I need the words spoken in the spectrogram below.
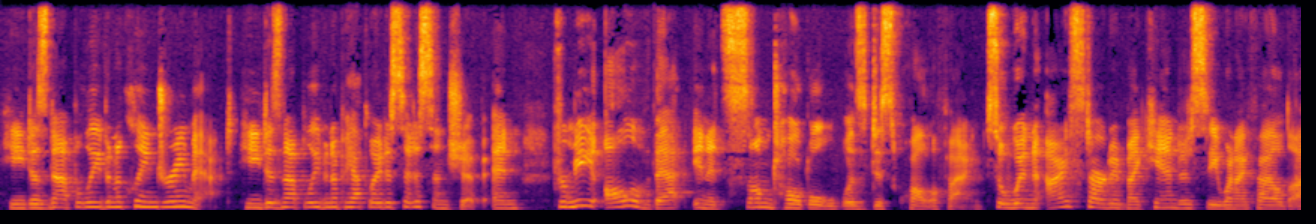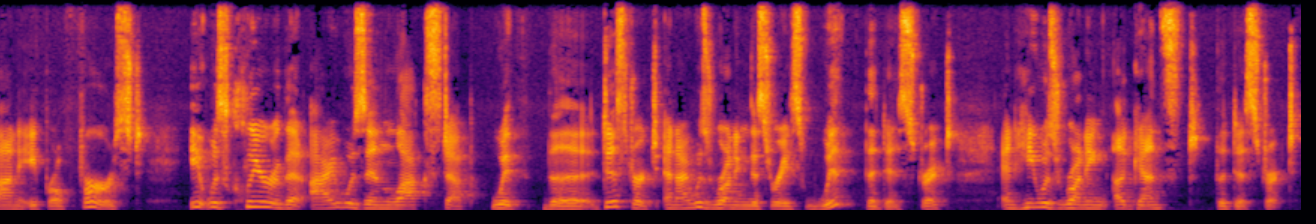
He does not believe in a Clean Dream Act. He does not believe in a pathway to citizenship. And for me, all of that in its sum total was disqualifying. So when I started my candidacy, when I filed on April 1st, it was clear that I was in lockstep with the district and I was running this race with the district and he was running against the district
